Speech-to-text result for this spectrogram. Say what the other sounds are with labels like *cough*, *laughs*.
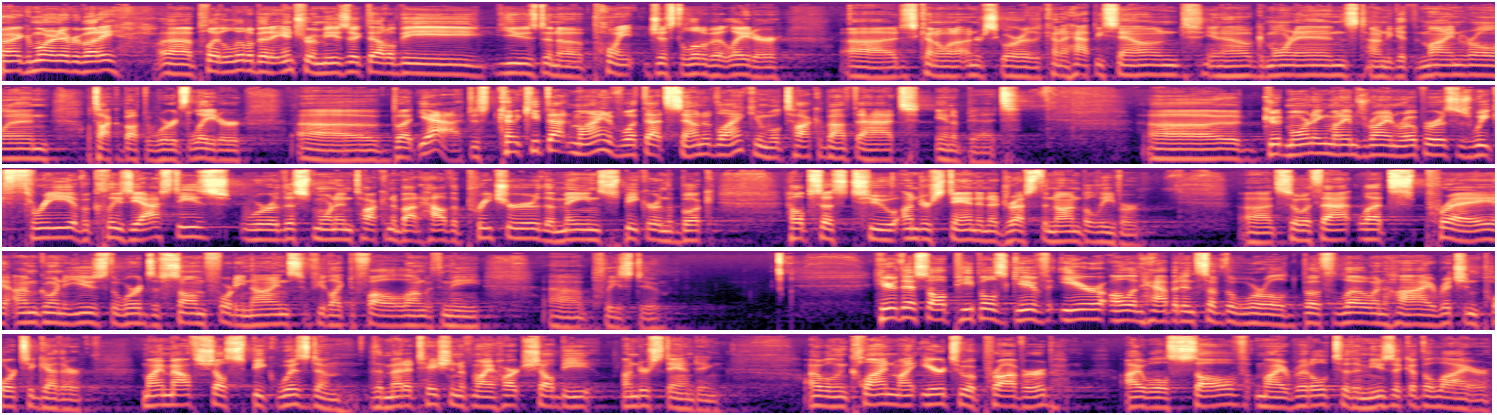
All right, good morning, everybody. Uh, played a little bit of intro music that'll be used in a point just a little bit later. Uh, just kind of want to underscore the kind of happy sound, you know, good morning, it's time to get the mind rolling. I'll talk about the words later. Uh, but yeah, just kind of keep that in mind of what that sounded like, and we'll talk about that in a bit. Uh, good morning. My name is Ryan Roper. This is week three of Ecclesiastes. We're this morning talking about how the preacher, the main speaker in the book, helps us to understand and address the non believer. Uh, so, with that, let's pray. I'm going to use the words of Psalm 49, so if you'd like to follow along with me, uh, please do. Hear this, all peoples, give ear, all inhabitants of the world, both low and high, rich and poor together. My mouth shall speak wisdom, the meditation of my heart shall be understanding. I will incline my ear to a proverb, I will solve my riddle to the music of the lyre.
